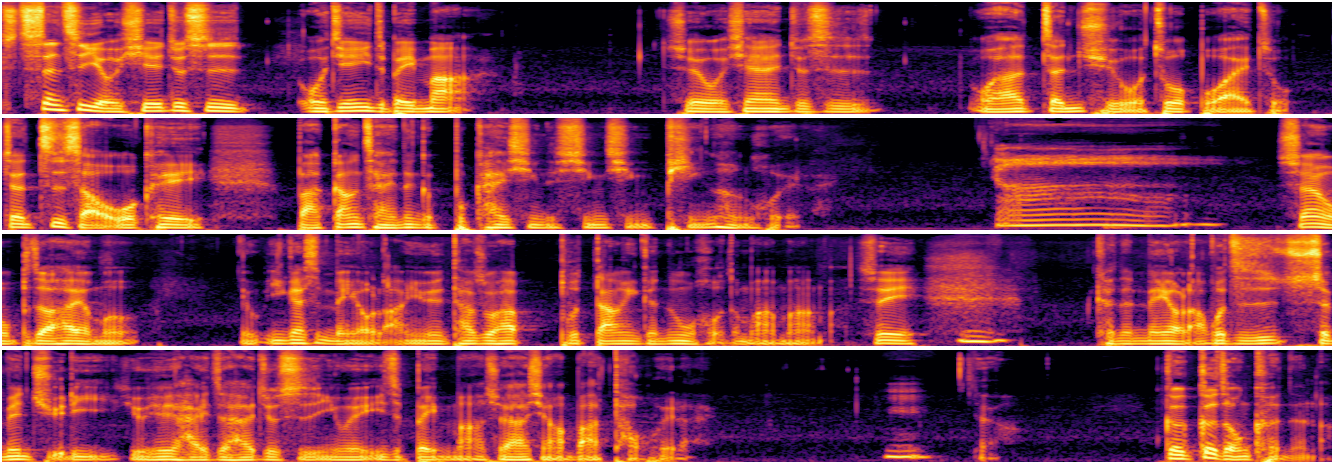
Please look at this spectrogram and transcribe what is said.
甚至有些就是我今天一直被骂，所以我现在就是我要争取我做不爱做，这至少我可以把刚才那个不开心的心情平衡回来。啊，虽然我不知道他有没有。有应该是没有啦，因为他说他不当一个怒吼的妈妈嘛，所以可能没有啦。我只是随便举例，有些孩子他就是因为一直被骂，所以他想要把他讨回来。嗯，对啊，各各种可能啦。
